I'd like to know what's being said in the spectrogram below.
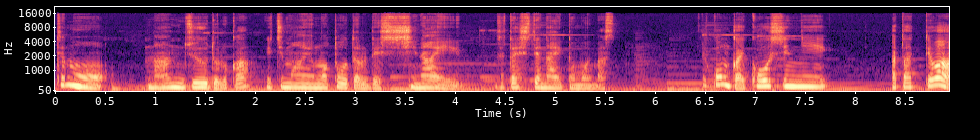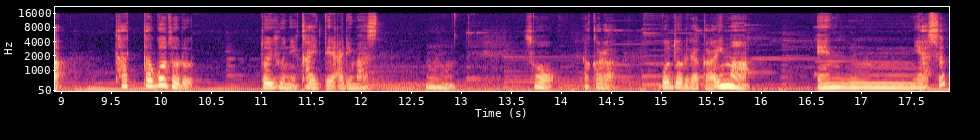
ても何十ドルか？1万円もトータルでしない絶対してないと思います。で今回更新にあたってはたった5ドルというふうに書いてあります。うん、そう。だから5ドルだから今円安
